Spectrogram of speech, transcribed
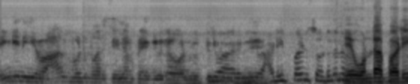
எங்க நீங்க வால் போட்டு மறைச்சீங்கன்னா அப்புறம் எங்களுக்கு நான் ஒன் நீ வா- நீ ஃபிஃப்டி அடிப்பேன்னு சொல்லிட்டு ஏய், ஒண்டா பாடி.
